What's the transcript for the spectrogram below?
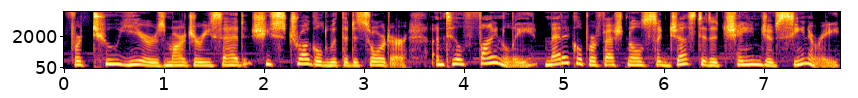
For two years, Marjorie said she struggled with the disorder until finally medical professionals suggested a change of scenery,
